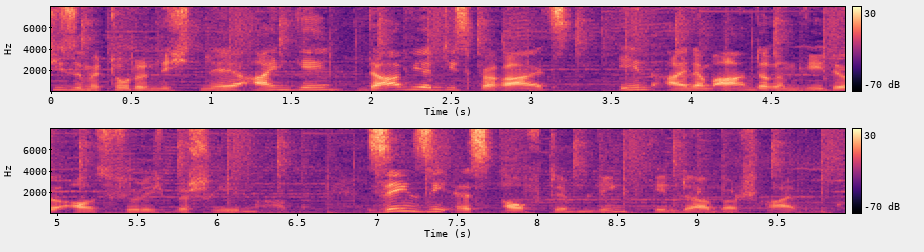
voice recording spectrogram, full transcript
diese Methode nicht näher eingehen, da wir dies bereits in einem anderen Video ausführlich beschrieben haben. Sehen Sie es auf dem Link in der Beschreibung.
